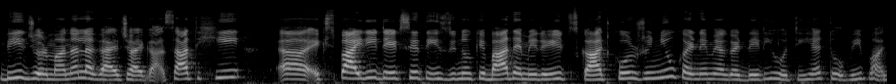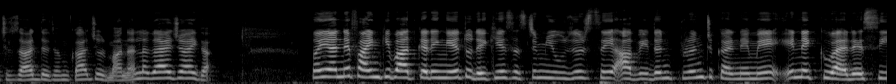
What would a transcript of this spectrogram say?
भी जुर्माना लगाया जाएगा। साथ ही एक्सपायरी डेट से तीस दिनों के बाद एमिरेट्स कार्ड को रिन्यू करने में अगर देरी होती है तो भी पाँच हज़ार दरहम का जुर्माना लगाया जाएगा। वहीं अन्य फ़ाइन की बात करेंगे तो देखिए सिस्टम यूज़र से आवेदन प्रिंट करने में इनक्वेरेसी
